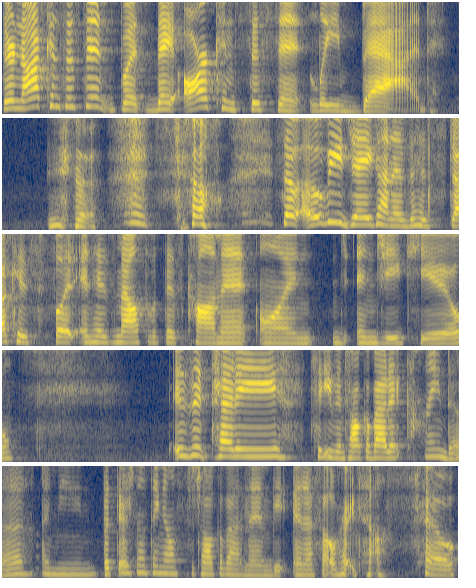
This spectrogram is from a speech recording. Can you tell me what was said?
they're not consistent, but they are consistently bad. so so OBJ kind of has stuck his foot in his mouth with this comment on in GQ is it petty to even talk about it? Kinda. I mean, but there's nothing else to talk about in the NFL right now. So,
